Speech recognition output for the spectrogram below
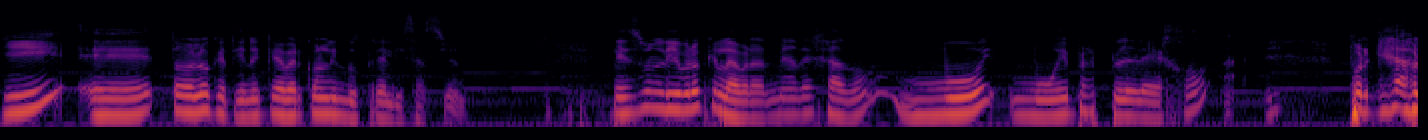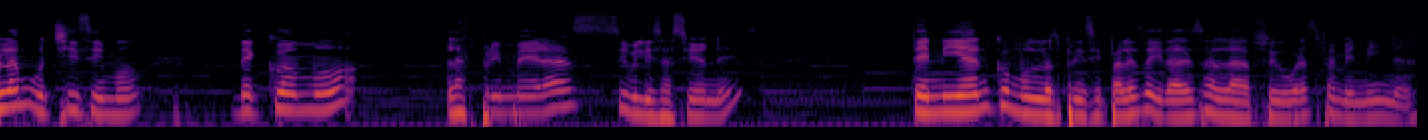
y eh, todo lo que tiene que ver con la industrialización. Es un libro que la verdad me ha dejado muy, muy perplejo porque habla muchísimo de cómo las primeras civilizaciones tenían como los principales deidades a las figuras femeninas.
